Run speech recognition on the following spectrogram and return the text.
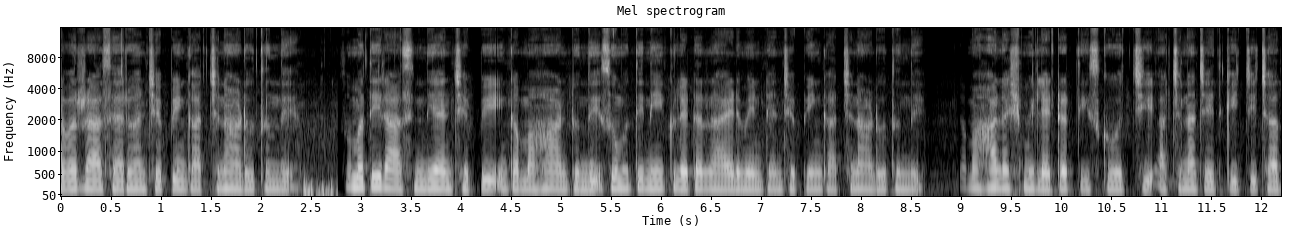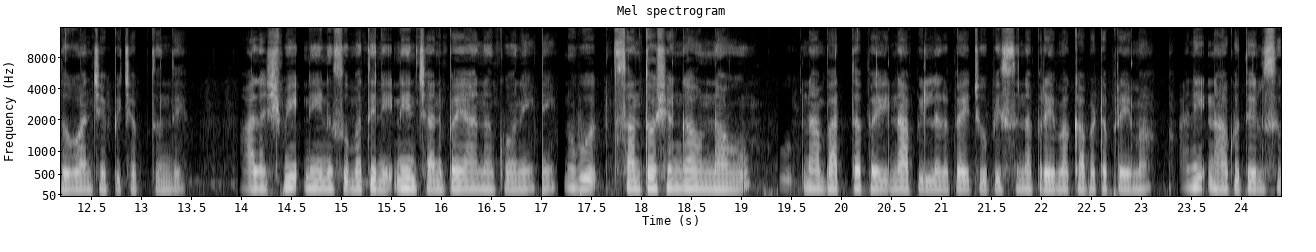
ఎవరు రాశారు అని చెప్పి ఇంకా అర్చన అడుగుతుంది. సుమతి రాసింది అని చెప్పి ఇంకా మహా అంటుంది. సుమతి నీకు లెటర్ రాయడం ఏంటి అని చెప్పి ఇంకా అర్చన అడుగుతుంది. ఇంకా మహాలక్ష్మి లెటర్ తీసుకువచ్చి అర్చన చేతికి ఇచ్చి చదువు అని చెప్పి చెప్తుంది. మహాలక్ష్మి నేను సుమతిని నేను చనిపోయానుకొని నువ్వు సంతోషంగా ఉన్నావు. నా భర్తపై నా పిల్లలపై చూపిస్తున్న ప్రేమ కపట ప్రేమ అని నాకు తెలుసు.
